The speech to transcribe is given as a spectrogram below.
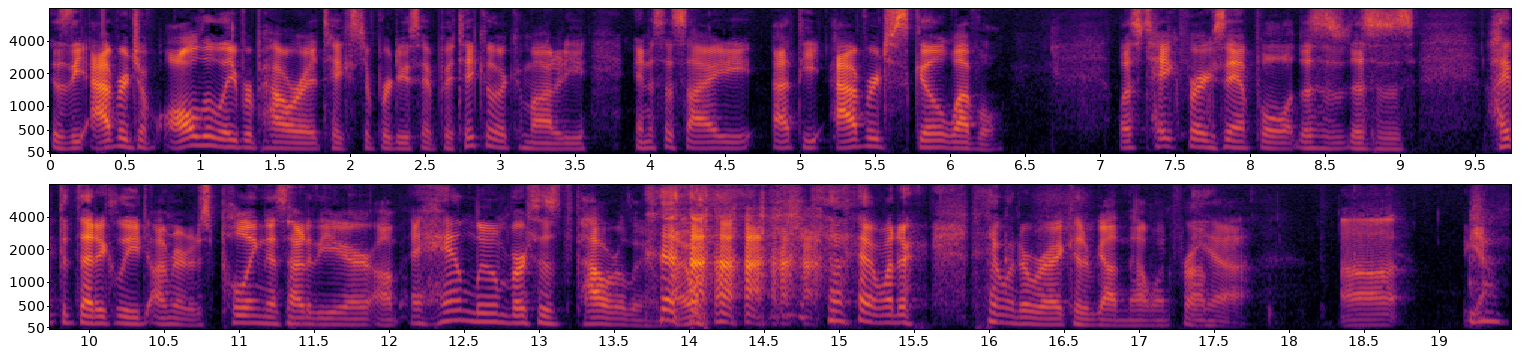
is the average of all the labor power it takes to produce a particular commodity in a society at the average skill level. Let's take, for example, this is this is hypothetically, I'm just pulling this out of the air. Um, a hand loom versus the power loom. I, I wonder, I wonder where I could have gotten that one from. yeah. Uh, yeah.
